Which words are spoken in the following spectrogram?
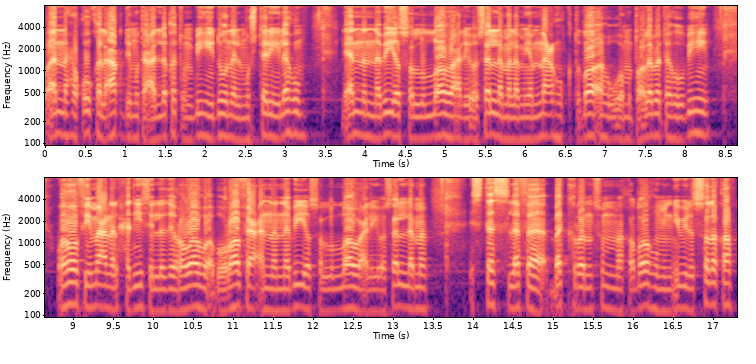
وأن حقوق العقد متعلقة به دون المشتري له لأن النبي صلى الله عليه وسلم لم يمنعه اقتضاءه ومطالبته به. وهو في معنى الحديث الذي رواه أبو رافع أن النبي صلى الله عليه وسلم استسلف بكرا ثم قضاه من إبل الصدقة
